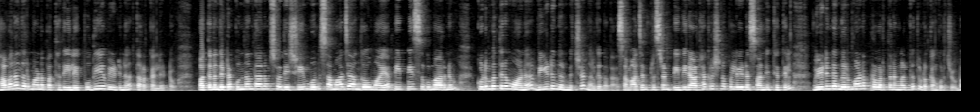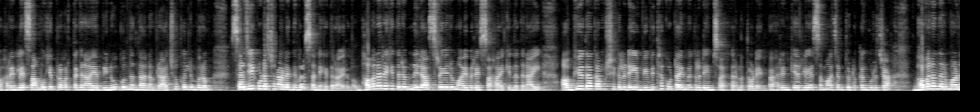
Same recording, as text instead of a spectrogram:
ഭവന നിർമ്മാണ പദ്ധതിയിലെ പുതിയ വീടിന് തറക്കല്ലിട്ടു. പത്തനംതിട്ട കുന്നന്താനം സ്വദേശിയും മുൻ സമാജ അംഗവുമായ പി പി സുകുമാരനും കുടുംബത്തിനുമാണ് വീട് നിർമ്മിച്ച് നൽകുന്നത്. സമാജം പ്രസിഡന്റ് പി വി രാധാകൃഷ്ണപിള്ളയുടെ സാന്നിധ്യത്തിൽ വീടിന്റെ നിർമ്മാണ പ്രവർത്തനങ്ങൾക്ക് തുടക്കം കുറിച്ചു. ബഹ്റിനിലെ സാമൂഹ്യ പ്രവർത്തകനായ ബിനു കുന്നന്താനം രാജു കല്ലുംപുറം സജി കുടച്ചനാട് എന്നിവർ സന്നിഹിതരായിരുന്നു. ഭവനരഹിതരും നിരാശ്രയരുമായവരെ സഹായിക്കുന്നതിനായി അഭ്യുതാകാംക്ഷികളുടെയും വിവിധ കൂട്ടായ്മകളുടെയും സഹകരണത്തോടെ ബഹ്റിൻ കേരളീയ സമാജം തുടക്കം കുറിച്ച ഭവന നിർമ്മാണ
